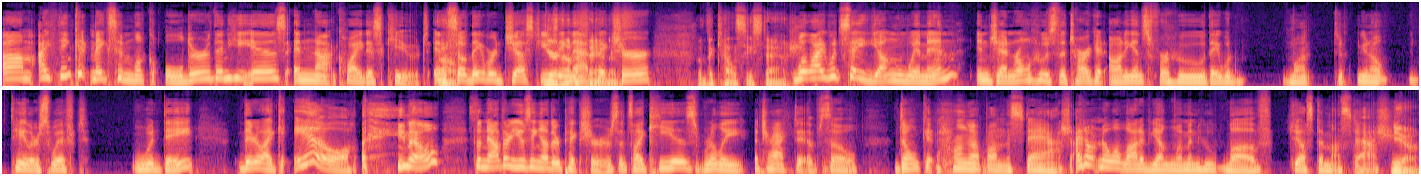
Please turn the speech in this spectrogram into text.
Um, I think it makes him look older than he is and not quite as cute. And Oh. so they were just using that fan of- picture. Of the Kelce stash. Well, I would say young women in general, who's the target audience for who they would want to, you know, Taylor Swift would date. They're like, ew, you know? So now they're using other pictures. It's like he is really attractive. So don't get hung up on the stash. I don't know a lot of young women who love just a mustache, Yeah.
